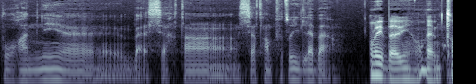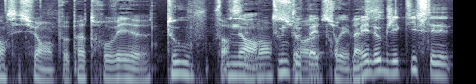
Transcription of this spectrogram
pour ramener bah, certains, certains produits de là-bas. Oui, bah oui. En même temps, c'est sûr, on peut pas trouver euh, tout forcément. non, tout ne sur, peut pas euh, être trouvé. place. Mais l'objectif, c'est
